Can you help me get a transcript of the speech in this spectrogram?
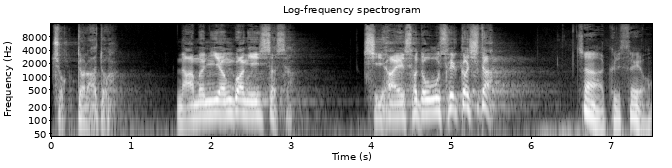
죽더라도 남은 영광이 있어서 지하에서도 웃을 것이다. 자, 글쎄요.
